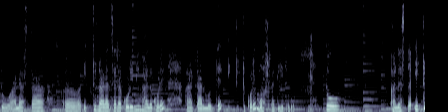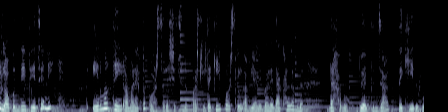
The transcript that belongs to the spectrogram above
তো আনাজটা একটু নাড়াচাড়া করে নিই ভালো করে, আর তার মধ্যে একটু একটু করে মশলা দিয়ে দেবো। তো আনাজটা একটু লবণ দিয়ে ভেজে নিই। এর মধ্যেই আমার একটা পার্সেল এসেছিল। পার্সেলটা কী পার্সেল আমি আর এবারে দেখালাম না। দেখাবো। দু একদিন যাক, দেখিয়ে দেবো।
